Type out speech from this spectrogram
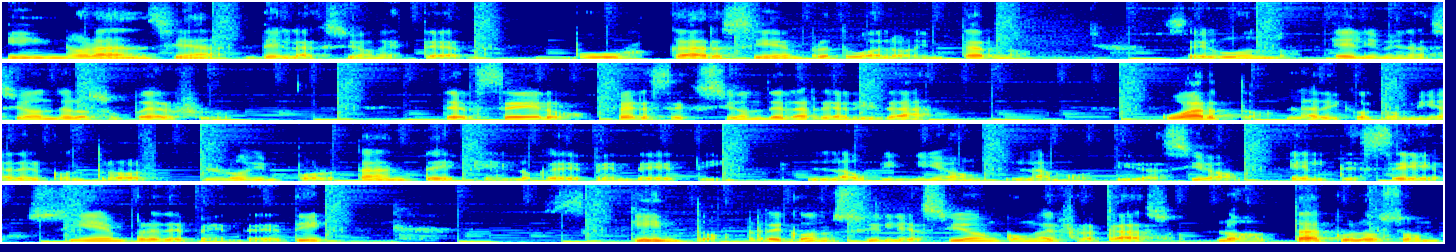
ignorancia de la acción externa. Buscar siempre tu valor interno. Segundo, eliminación de lo superfluo. Tercero, percepción de la realidad. Cuarto, la dicotomía del control. Lo importante es lo que depende de ti. La opinión, la motivación, el deseo, siempre depende de ti. Quinto, reconciliación con el fracaso. Los obstáculos son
